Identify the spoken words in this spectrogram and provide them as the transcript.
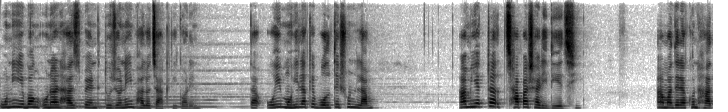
উনি এবং ওনার হাজব্যান্ড দুজনেই ভালো চাকরি করেন। তা ওই মহিলাকে বলতে শুনলাম, আমি একটা ছাপা শাড়ি দিয়েছি। আমাদের এখন হাত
